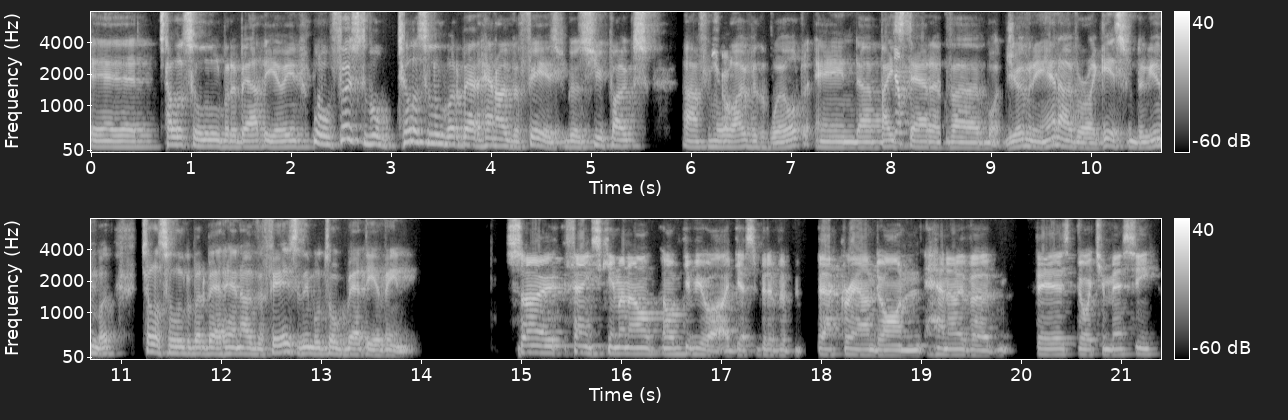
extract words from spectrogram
Uh, tell us a little bit about the event. Well, first of all, tell us a little bit about Hannover Fairs because you folks uh, from sure. all over the world and uh, based yep. out of uh, what Germany, Hanover, I guess, from to begin with. Tell us a little bit about Hannover Fairs, and then we'll talk about the event. So, thanks, Kim, and I'll, I'll give you, I guess, a bit of a background on Hannover Fairs, Deutsche Messe,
